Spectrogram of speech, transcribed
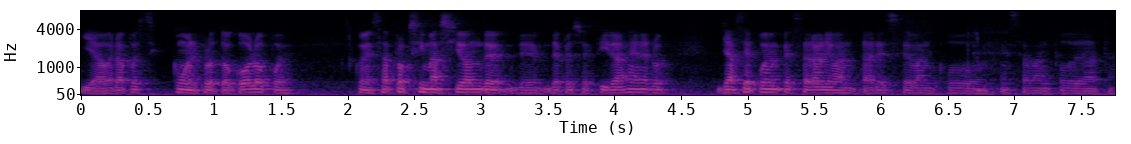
y ahora pues con el protocolo pues con esa aproximación de, perspectiva de género, ya se puede empezar a levantar ese banco, ese banco de datos.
